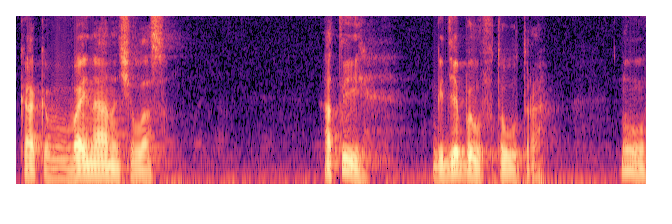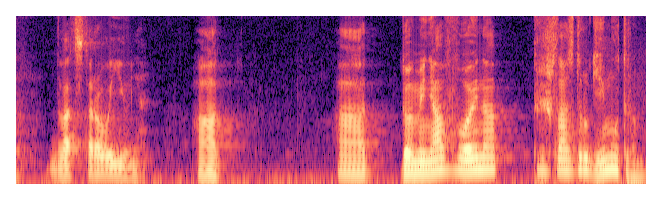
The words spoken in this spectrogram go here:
как война началась. А ты где был в то утро? Ну, 22 июня. А, а до меня война пришла с другим утром.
